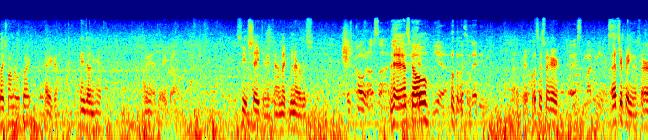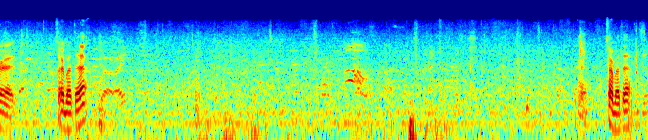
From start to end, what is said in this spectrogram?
your legs for me real quick. There you go. Hands on your head. Oh yeah, there you go. See it shaking. It kind of making me nervous. It's cold outside. Yeah, it's cold? yeah, that's what that is. Okay, what's this right here? That's my penis. That's your penis. All right. Sorry about that. All right? Sorry about that. Mm-hmm.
